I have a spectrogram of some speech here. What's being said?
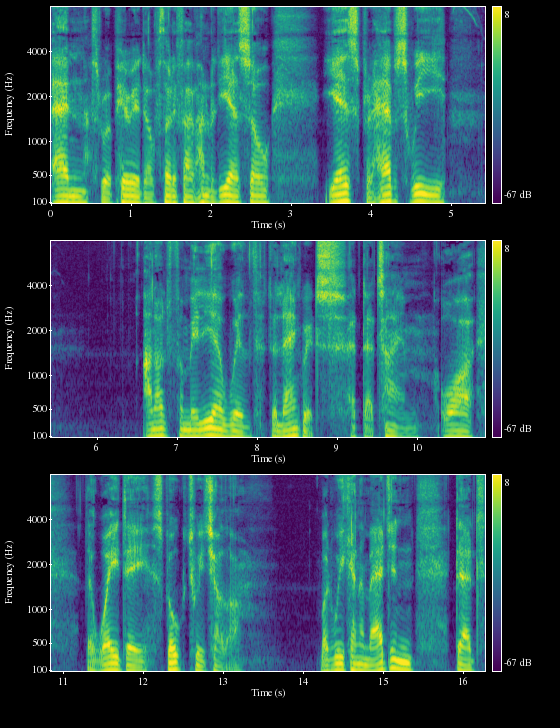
and through a period of 3,500 years. So, yes, perhaps we are not familiar with the language at that time or the way they spoke to each other. But we can imagine that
